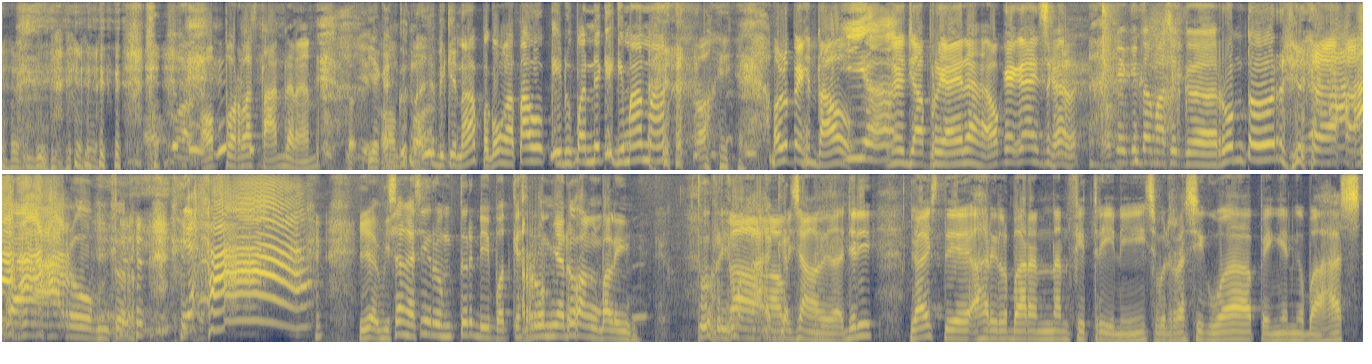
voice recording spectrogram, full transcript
opor lah standar kan. Ya kan gue Opor. nanya bikin apa? Gue nggak tahu kehidupan dia kayak gimana. Oh iya. Oh lu pengen tahu? Iya. Ngejapri aja dah. Oke guys. Oke kita masuk ke room tour. ya, room tour. ya. Iya bisa nggak sih room tour di podcast? Roomnya doang paling. Tour Nggak, nggak bisa, nggak bisa. Jadi guys di hari Lebaran dan Fitri ini sebenarnya sih gua pengen ngebahas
